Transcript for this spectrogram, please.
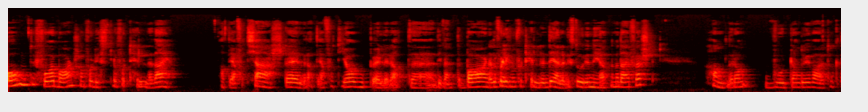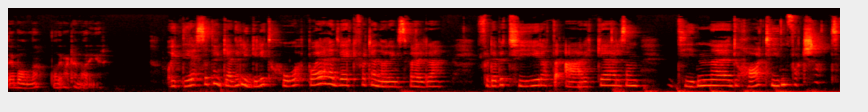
Om du får barn som får lyst til å fortelle deg at de har fått kjæreste, eller at de har fått jobb, eller at eh, de venter barn, eller for liksom forteller, deler de store nyhetene med deg først, handler om hvordan du ivaretok det båndet da de var tenåringer. Og i det så tenker jeg det ligger litt håp òg, Hedvig, for tenåringsforeldre. For det betyr at det er ikke liksom tiden eh, Du har tiden fortsatt.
